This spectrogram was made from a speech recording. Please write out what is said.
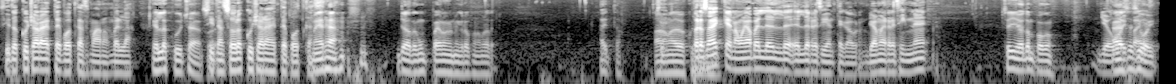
Si tú escucharas este podcast, mano, ¿verdad? Él lo escucha. Si tan solo escucharas este podcast. Mira, yo tengo un pelo en el micrófono, espérate. Ahí está. Ahora no debo escuchar. Pero sabes que no voy a perder el de, el de Residente, cabrón. Ya me resigné. Sí, yo tampoco. Yo A voy ese para sí voy. ese.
